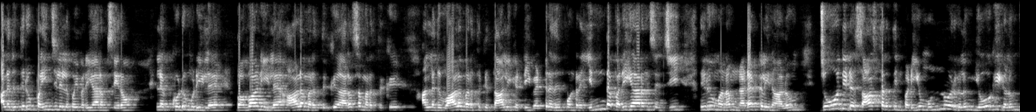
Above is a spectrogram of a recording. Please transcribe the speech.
அல்லது திருப்பைஞ்சிலில போய் பரிகாரம் செய்யறோம் இல்ல கொடுமுடியில பவானியில ஆலமரத்துக்கு அரச மரத்துக்கு அல்லது வாழை மரத்துக்கு தாலி கட்டி வெட்டுறது போன்ற எந்த பரிகாரம் செஞ்சு திருமணம் நடக்கலினாலும் ஜோதிட சாஸ்திரத்தின்படியும் முன்னோர்களும் யோகிகளும்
